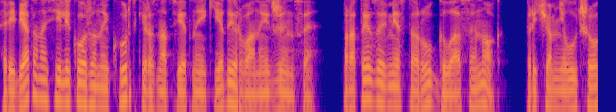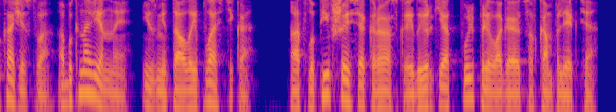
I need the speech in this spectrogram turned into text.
Ребята носили кожаные куртки, разноцветные кеды и рваные джинсы. Протезы вместо рук, глаз и ног. Причем не лучшего качества, обыкновенные, из металла и пластика. Отлупившаяся краска и дырки от пуль прилагаются в комплекте.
